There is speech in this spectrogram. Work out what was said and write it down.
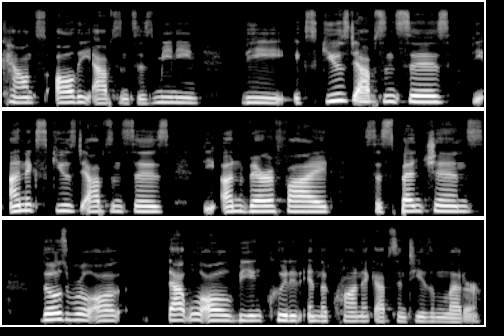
counts all the absences, meaning the excused absences, the unexcused absences, the unverified suspensions, those will all that will all be included in the chronic absenteeism letter.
